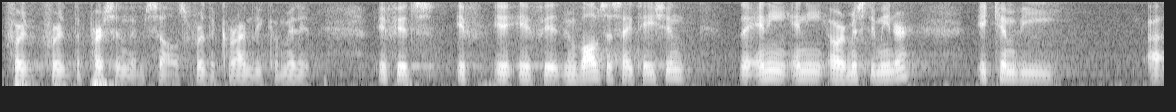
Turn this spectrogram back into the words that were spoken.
for, for the person themselves, for the crime they committed. If it's, if, if it involves a citation, the, any, any, or misdemeanor, it can be uh,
